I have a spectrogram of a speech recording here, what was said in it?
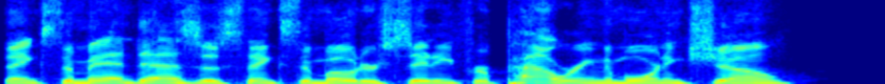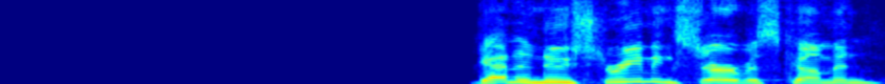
Thanks to Mendez's, thanks to Motor City for powering the morning show. Got a new streaming service coming.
